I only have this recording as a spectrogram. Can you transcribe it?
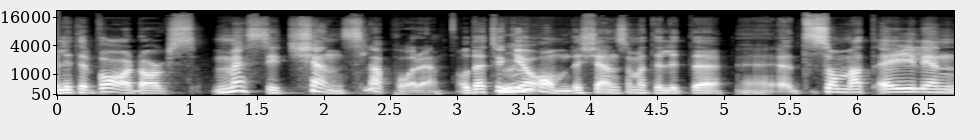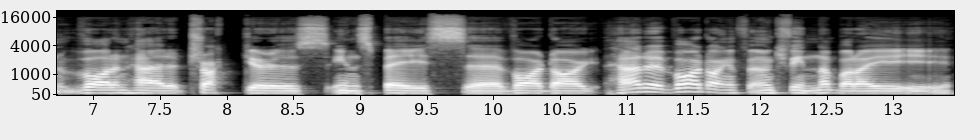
det är lite vardagsmässigt känsla på det. Och det tycker mm. jag om. Det känns som att det är lite eh, som att Alien var den här truckers in space eh, vardag. Här är vardagen för en kvinna bara i,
